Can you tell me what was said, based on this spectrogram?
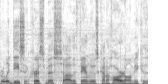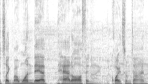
really decent Christmas. Uh, the family was kind of hard on me because it's like my one day I've had off in quite some time.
